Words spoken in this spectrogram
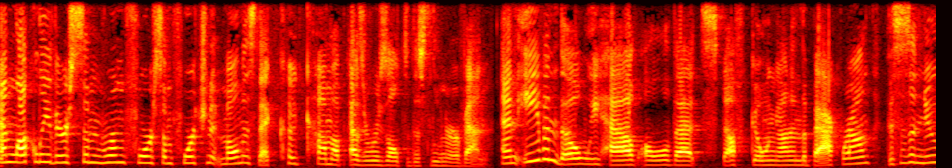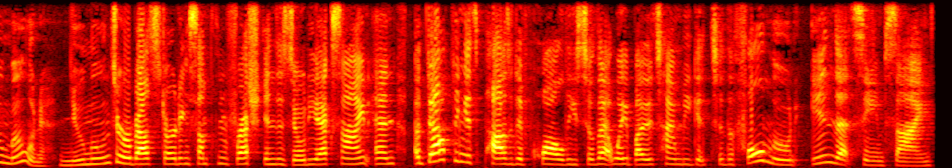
And luckily, there's some room for some fortunate moments that could come up as a result of this lunar event. And even though we have all that stuff going on in the background, this is a new moon. New moons are about starting something fresh in the zodiac sign and adopting its positive qualities so that way by the time we get to the full moon in that same sign,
